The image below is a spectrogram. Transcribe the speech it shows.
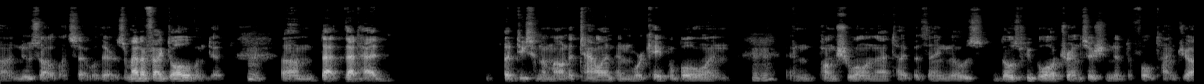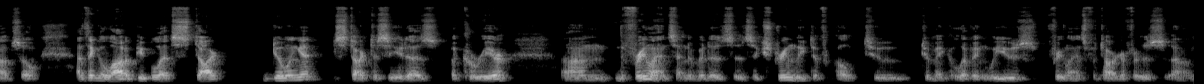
uh, news outlets that were there. As a matter of fact, all of them did. Hmm. Um, that that had a decent amount of talent and were capable and Mhm. and punctual and that type of thing. Those those people all transitioned into full time jobs. So I think a lot of people that start doing it start to see it as a career. Um, the freelance end of it is, is extremely difficult to to make a living. We use freelance photographers um,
